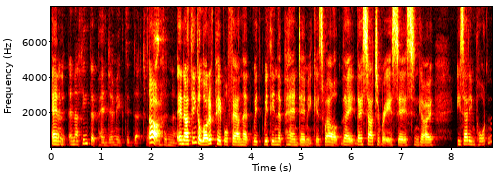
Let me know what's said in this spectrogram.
And, And, and I think the pandemic did that to oh, us, didn't it? and I think a lot of people found that with, within the pandemic as well. They they start to reassess and go, is that important?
